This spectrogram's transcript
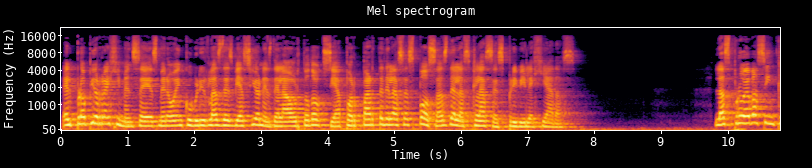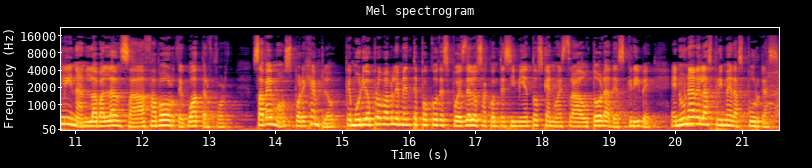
El propio régimen se esmeró en cubrir las desviaciones de la ortodoxia por parte de las esposas de las clases privilegiadas. Las pruebas inclinan la balanza a favor de Waterford, Sabemos, por ejemplo, que murió probablemente poco después de los acontecimientos que nuestra autora describe en una de las primeras purgas.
